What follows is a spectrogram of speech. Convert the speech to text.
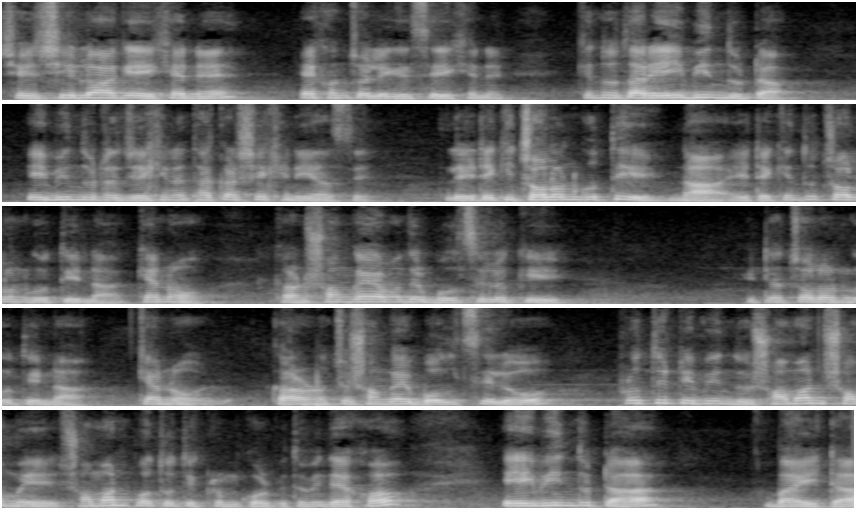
সে ছিল আগে এখানে, এখন চলে গেছে এখানে। কিন্তু তার এই বিন্দুটা এই বিন্দুটা যেখানে থাকার সেখানেই আছে। তাহলে এটা কি চলন গতি? না, এটা কিন্তু চলন গতি না। কেন? কারণ সংজ্ঞায় আমাদের বলছিল কি এটা চলন গতি না। কেন? কারণ হচ্ছে সংজ্ঞায় বলছিল, প্রতিটি বিন্দু সমান সময়ে সমান পথ অতিক্রম করবে। তুমি দেখো, এই বিন্দুটা বা এটা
